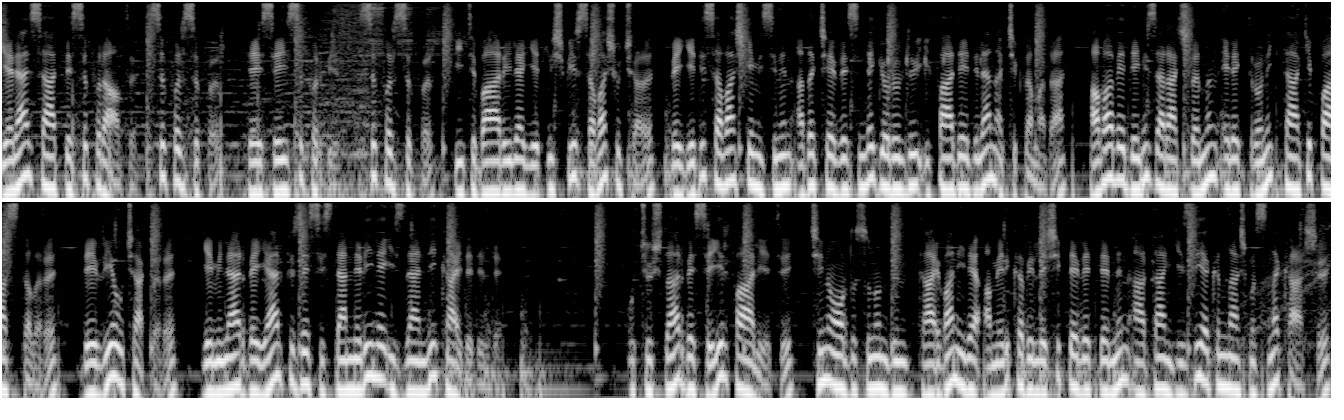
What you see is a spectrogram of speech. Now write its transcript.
Yerel saatte 06.00, TSI 01.00 itibarıyla 71 savaş uçağı ve 7 savaş gemisinin ada çevresinde görüldüğü ifade edilen açıklamada, hava ve deniz araçlarının elektronik takip vasıtaları, devriye uçakları, gemiler ve yer füze sistemleriyle izlendiği kaydedildi. Uçuşlar ve seyir faaliyeti, Çin ordusunun dün Tayvan ile Amerika Birleşik Devletleri'nin artan gizli yakınlaşmasına karşı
